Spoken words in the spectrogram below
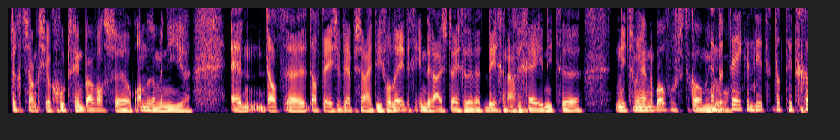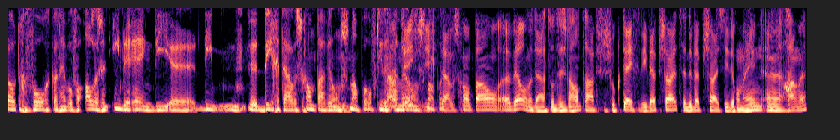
tuchtsanctie ook goed vindbaar was op andere manieren. En dat, dat deze website, die volledig indruist tegen de wet BIG en AVG, niet, niet meer naar boven hoeft te komen. En betekent dit dat dit grote gevolgen kan hebben voor alles en iedereen die, die de digitale schandpaal wil ontsnappen? Of die nou, wil deze ontsnappen? digitale schandpaal wel inderdaad. Want het is een handhavingsverzoek tegen die website en de websites die eromheen hangen.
